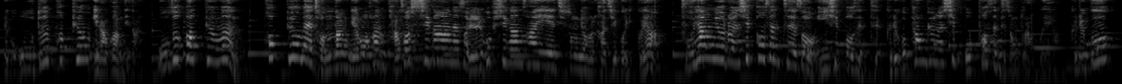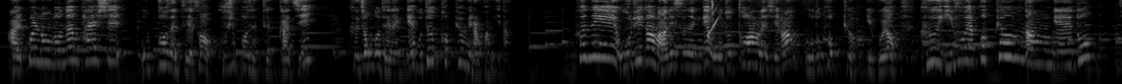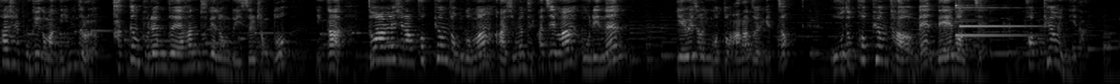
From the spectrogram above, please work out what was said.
그리고 eau de parfum이라고 합니다. Eau de parfum은 parfum의 전 단계로 한 5시간에서 7시간 사이의 지속력을 가지고 있고요. 부향률은 10%에서 20% 그리고 평균은 15% 정도라고 해요. 그리고 알코올 농도는 85%에서 90%까지 그 정도 되는 게 eau de parfum이라고 합니다. 흔히 우리가 많이 쓰는 게 오드 뚜알렛이랑 오드 퍼퓸이고요. 그 이후에 parfum 단계도 사실 보기가 많이 힘들어요. 가끔 브랜드에 한두 개 정도 있을 정도니까 toilette이랑 parfum 정도만 아시면 돼요. 하지만 우리는 예외적인 것도 알아둬야겠죠? Eau de parfum 다음에 네 번째 parfum입니다.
